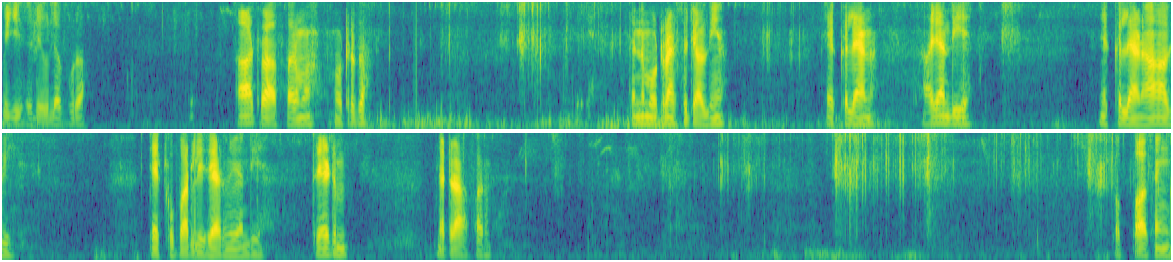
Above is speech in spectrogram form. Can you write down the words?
ਬਿਜ਼ੀ ਸ਼ਡਿਊਲ ਹੈ ਪੂਰਾ। ਆਹ ਟਰਾਂਸਫਾਰਮ ਆ ਮੋਟਰ ਦਾ। ਤਿੰਨ ਮੋਟਰਾਂ ਇਸ ਤੋਂ ਚੱਲਦੀਆਂ। ਇੱਕ ਲੈਣ ਆ ਜਾਂਦੀ ਹੈ। ਇੱਕ ਲੈਣ ਆ ਆ ਗਈ। ਤੇ ਇੱਕ ਪਰਲੀ ਸਾਈਡ ਨੂੰ ਜਾਂਦੀ ਹੈ। 63 ਦਾ ਟਰਾਂਸਫਾਰਮ ਪੱਪਾ ਸਿੰਘ।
